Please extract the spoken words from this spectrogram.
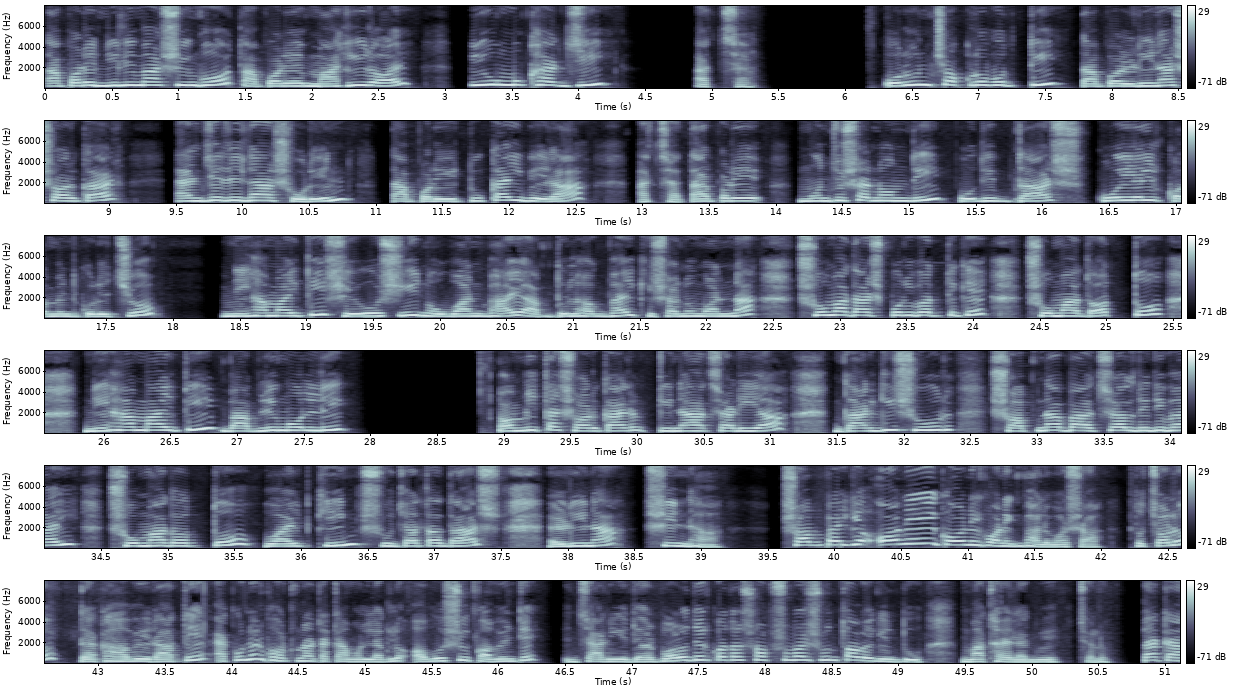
তারপরে নীলিমা সিংহ, তারপরে মাহি রয়, পিউ মুখার্জি আচ্ছা অরুণ চক্রবর্তী, তারপর রিনা সরকার, অ্যাঞ্জেলিনা সোরেন, তারপরে টুকাই বেরা আচ্ছা তারপরে মঞ্জুষা নন্দী, প্রদীপ দাস, কোয়েল কমেন্ট করেছ। নেহা মাইতি শেওসি নৌবান ভাই, আব্দুল হক ভাই কিষানু মান্না, সোমা দাস পরিবার থেকে সোমা দত্ত, নেহা মাইতি, বাবলি মল্লিক, অমৃতা সরকার, টিনা আচারিয়া, গার্গী সুর, স্বপ্না বাচাল দিদিভাই সোমা দত্ত, হোয়াইট কিং, সুজাতা দাস, রিনা সিনহা। সবাইকে অনেক অনেক অনেক ভালোবাসা। তো চলো, দেখা হবে রাতে। এখনের ঘটনাটা কেমন লাগল অবশ্যই কমেন্টে জানিয়ে দেওয়ার। বড়দের কথা সবসময় শুনতে হবে কিন্তু মাথায় রাখবে। চলো, টাটা।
